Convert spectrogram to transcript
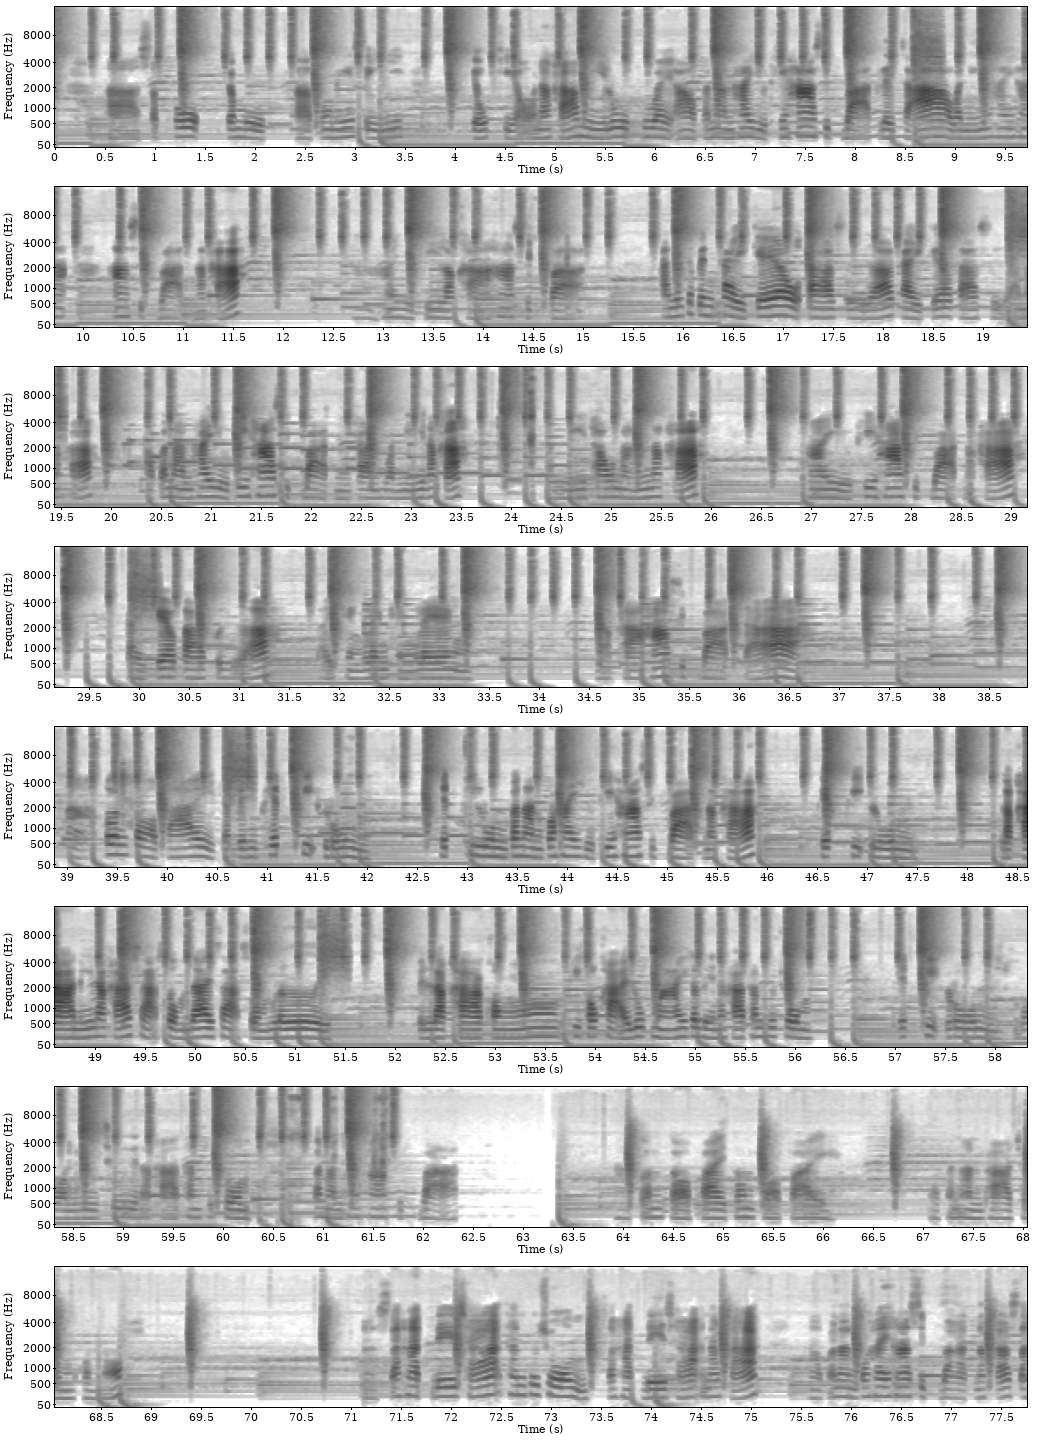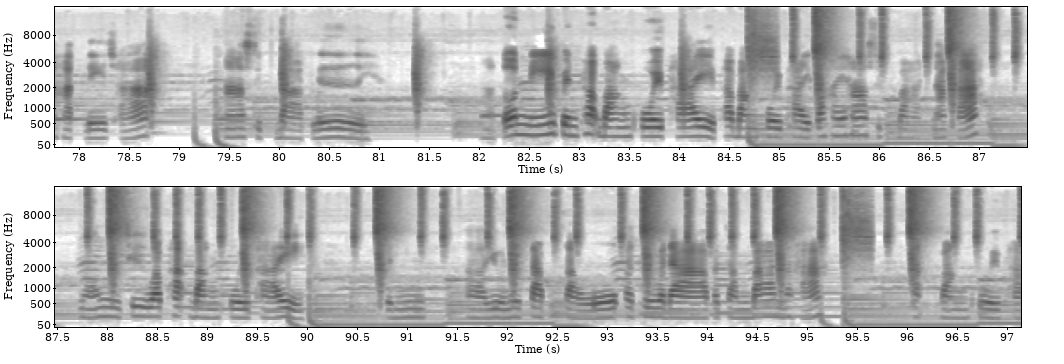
อ่าสะโพกจมูกอ่าตรงนี้สีเขียวๆนะคะ มีลูกด้วยอ้าปะนันให้อยู่ที่ 50 บาทเลยจ้า วันนี้ให้ห้า50 บาทนะคะ ให้อยู่ที่ราคา 50 บาท อันนี้จะเป็นไก่แก้วตาเสือ ไก่แก้วตาเสือนะคะอาปะนันให้อยู่ที่ 50 บาทเหมือนกันวันนี้นะคะ วันนี้เท่านั้นนะคะ ให้อยู่ที่ 50 บาทนะคะ ไก่แก้วตาเสือไก่แข็งแรงแข็งแรง ราคา 50 บาทจ้าอ่าต้นต่อไปจะเป็นเพชรพิรุณ ชรพิรุณป้านันก็ให้อยู่ที่ 50 บาทนะคะ เพชรพิรุณราคานี้นะคะสะสมได้สะสมเลย เป็นราคาของที่เขาขายลูกไม้กันเลยนะคะ ท่านผู้ชมเพชรพิรุณบอลมีชื่อนะคะ ท่านผู้ชมป้านันให้ 50 บาทอ่าต้นต่อไปต้นต่อไปเดี๋ยวป้านันพาชมก่อนเนาะ สหัสเดชะท่านผู้ชม สหัสเดชะนะคะป้านันก็ให้ 50 บาทนะคะ สหัสเดชะ 50 บาทเลยต้นนี้เป็นพระบังโพยไพรพระบังโพยไพรก็ให้ 50 บาทนะคะ น้องมีชื่อว่าพระบังโพยไพรเป็นออยู่ในตับเสาเทวดาประจำบ้านนะคะ บังโพยไพ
